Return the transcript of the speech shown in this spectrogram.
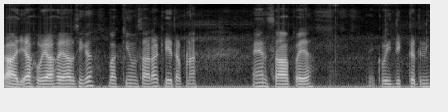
ਘਾਹ ਜਿਹਾ ਹੋਇਆ ਹੋਇਆ ਸੀਗਾ। ਬਾਕੀ ਉਹ ਸਾਰਾ ਖੇਤ ਆਪਣਾ ਐਨ ਸਾਫ਼ ਪਿਆ, ਤੇ ਕੋਈ ਦਿੱਕਤ ਨਹੀਂ।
